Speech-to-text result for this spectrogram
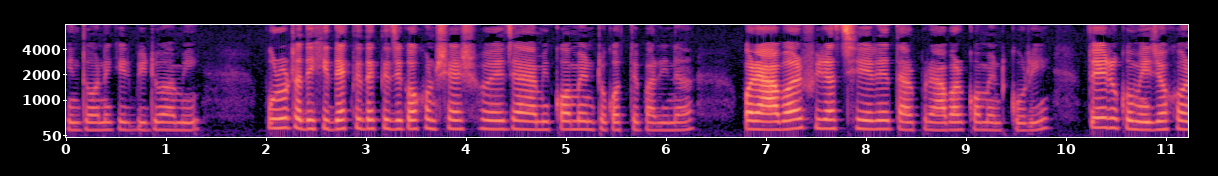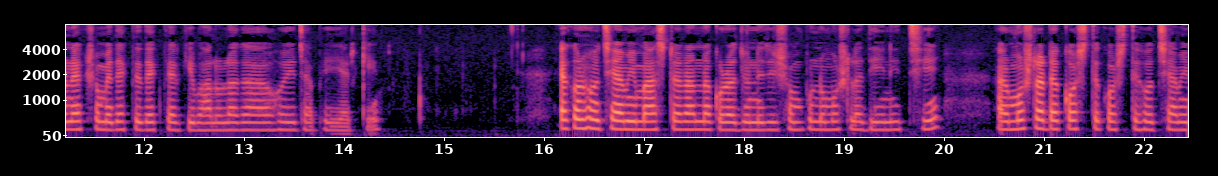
কিন্তু অনেকের ভিডিও আমি পুরোটা দেখি। দেখতে দেখতে যে কখন শেষ হয়ে যায়, আমি কমেন্টও করতে পারি না। পরে আবার ফিরা ছেড়ে তারপরে আবার কমেন্ট করি। তো এরকমই, যখন একসময় দেখতে দেখতে আর কি ভালো লাগা হয়ে যাবে আর কি। এখন হচ্ছে আমি মাছটা রান্না করার জন্য যে সম্পূর্ণ মশলা দিয়ে নিচ্ছি, আর মশলাটা কষতে কষতে হচ্ছে আমি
